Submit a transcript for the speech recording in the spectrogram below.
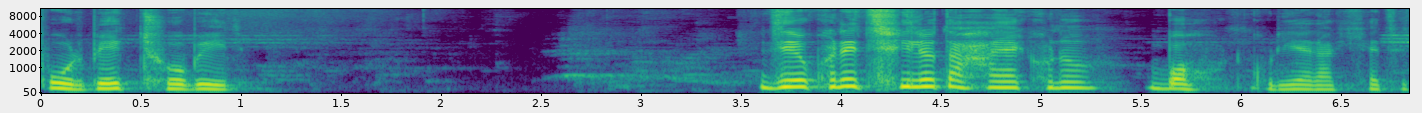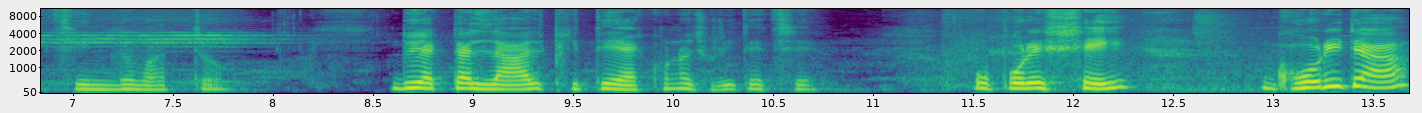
পূর্বের ছবির। যে ওখানে ছিল তাহা এখনও বহন করিয়া রাখিয়াছে চিহ্ন মাত্র। দু একটা লাল ফিতে এখনও ঝরিতেছে উপরের সেই ঘড়িটা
